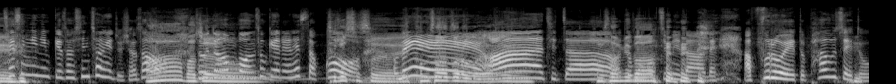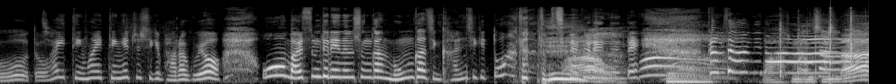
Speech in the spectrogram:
예. 최승희 님께서 신청해 주셔서. 아, 맞아요. 저희도 한번 소개를 했었고. 들었었어요. 예, 감사하더라고요. 아, 진짜. 감사합니다. 너무 멋집니다. 네. 앞으로의 또 파우제도 또 화이팅, 화이팅 해 주시기 바라고요 오, 말씀드리는 순간 뭔가 지금 간식이 또 하나 도착을 wow. 했는데. 감사합니다. 와, 감사합니다.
